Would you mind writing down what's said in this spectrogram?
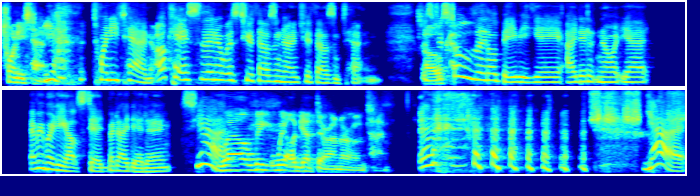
2010. Yeah, 2010. Okay, so then it was 2009, 2010. It was just a little baby gay. I didn't know it yet. Everybody else did, but I didn't. Yeah. Well, we we all get there on our own time. yeah,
